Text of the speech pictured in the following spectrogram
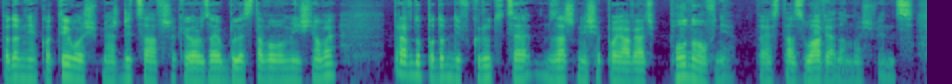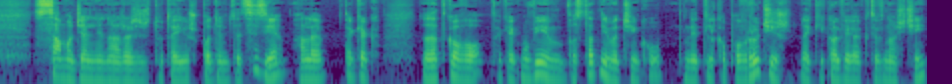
Podobnie jak otyłość, miażdżyca, wszelkiego rodzaju bóle stawowo-mięśniowe, prawdopodobnie wkrótce zacznie się pojawiać ponownie. To jest ta zła wiadomość, więc samodzielnie należy tutaj już podjąć decyzję, ale tak jak dodatkowo, tak jak mówiłem w ostatnim odcinku, gdy tylko powrócisz do jakiejkolwiek aktywności,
